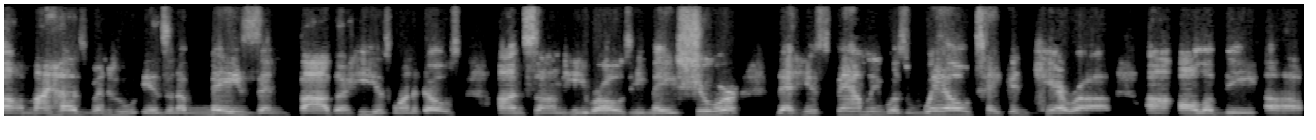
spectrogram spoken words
uh, my husband, who is an amazing father, he is one of those unsung heroes. He made sure that his family was well taken care of. Uh, all of the uh,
